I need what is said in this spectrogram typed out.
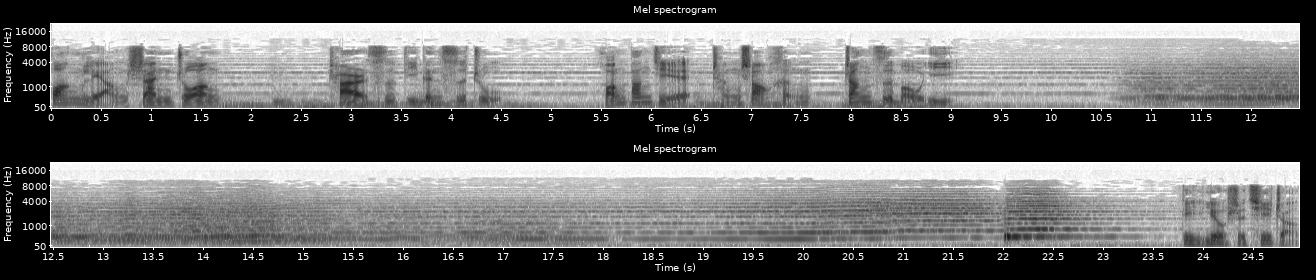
荒凉山庄，查尔斯·狄更斯著，黄邦杰、程少恒、张自谋译。第六十七章，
